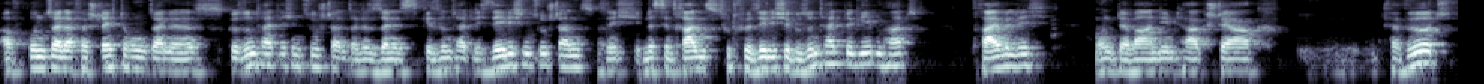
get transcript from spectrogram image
aufgrund seiner Verschlechterung seines gesundheitlichen Zustands, also seines gesundheitlich-seelischen Zustands, sich in das Zentralinstitut für seelische Gesundheit begeben hat, freiwillig. Und der war an dem Tag stark verwirrt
